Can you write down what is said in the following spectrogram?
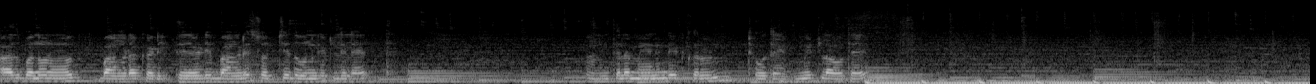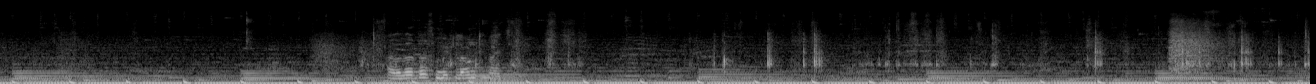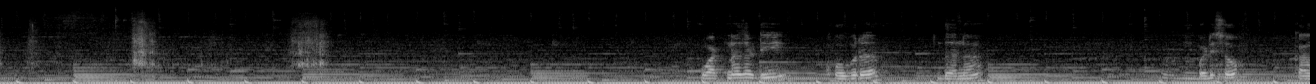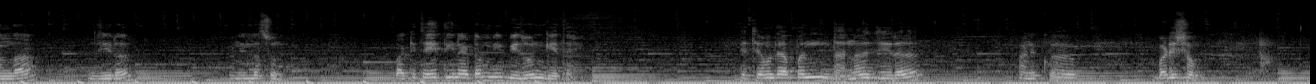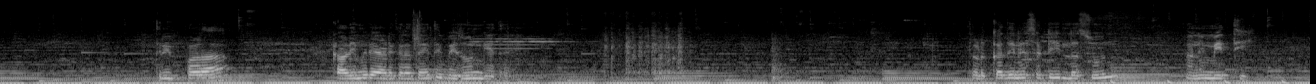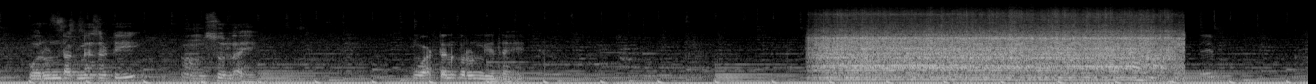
आज बनवणार आहोत बांगडा कढी. त्यासाठी बांगडे स्वच्छ धुवून घेतलेले आहेत. आणि त्याला मॅरिनेट करून ठेवत आहे. मीठ लावत आहे. अर्धा तास मीठ लावून ठेवायचे. वाटण्यासाठी खोबरं धनं बडीशोप कांदा जिरं आणि लसूण. बाकीचे हे तीन आयटम मी भिजवून घेत आहे. याच्यामध्ये आपण धनं जिरं आणि क- बडीशोप त्रिफळा काळी मिरी ॲड करत आहे ते भिजवून घेत आहे. तडका देण्यासाठी लसूण आणि मेथी वरून टाकण्यासाठी आमसूल आहे. वाटण करून घेत आहे.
